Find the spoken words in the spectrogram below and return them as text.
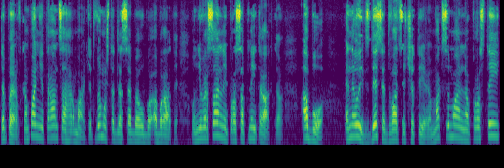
тепер в компанії Трансагромаркет ви можете для себе обрати універсальний просапний трактор або NLX 1024 максимально простий,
